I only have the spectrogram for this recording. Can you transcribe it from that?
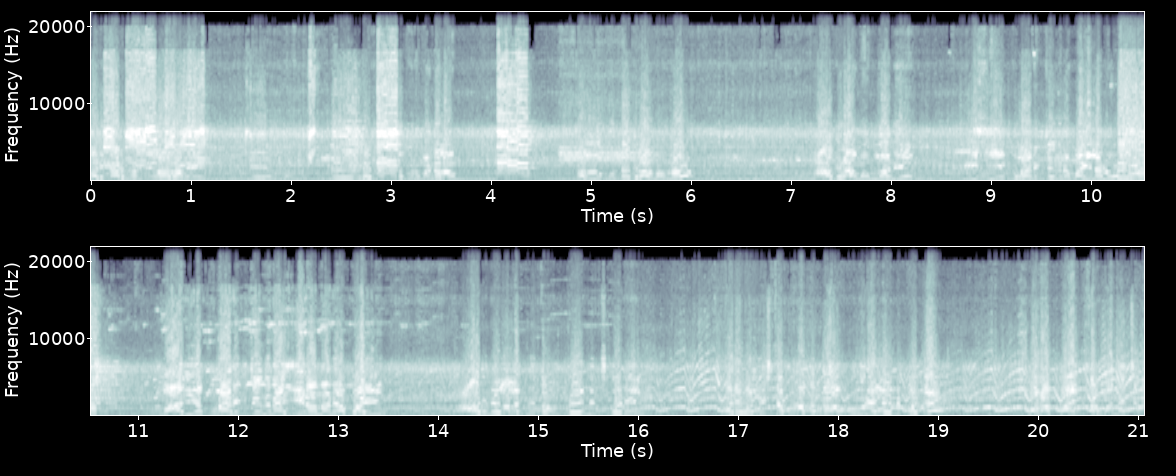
మరి కర్నూలు జిల్లాలోని పెద్దపూరు మండలం కల్లుకుంట గ్రామంలో ఆ గ్రామంలోని బీసీ కులానికి చెందిన మహిళను మాదిగ కులానికి చెందిన ఈరన్న అనే అబ్బాయి ఆరు నెలల క్రితం ప్రేమించుకొని మరి వాళ్ళు ఇష్టపూర్వకంగా ఊరెళ్ళి వెళ్ళిపోతే మరి అబ్బాయికి సంబంధించిన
